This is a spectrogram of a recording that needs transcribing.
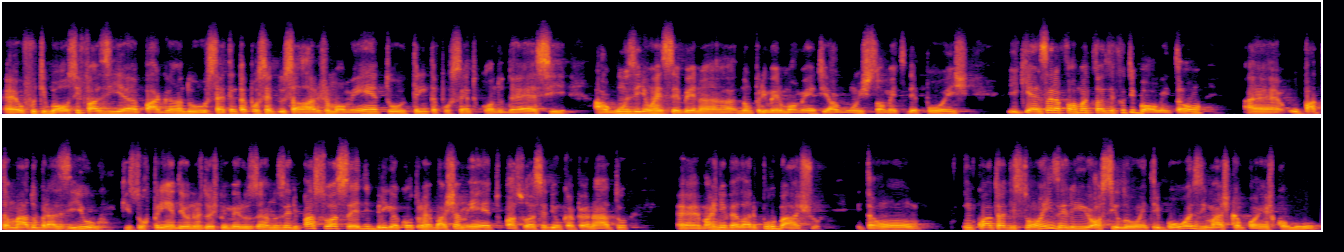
é, o futebol se fazia pagando 70% dos salários no momento, 30% quando desce, alguns iriam receber na, num primeiro momento e alguns somente depois, e que essa era a forma de fazer futebol. Então, é, o patamar do Brasil, que surpreendeu nos dois primeiros anos, ele passou a ser de briga contra o rebaixamento, passou a ser de um campeonato é, mais nivelado por baixo. Então, em quatro edições, ele oscilou entre boas e más campanhas como,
